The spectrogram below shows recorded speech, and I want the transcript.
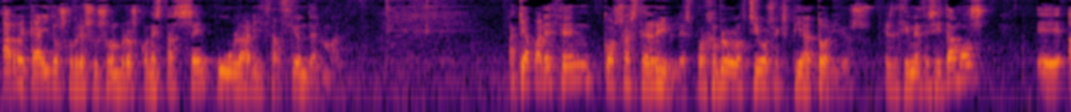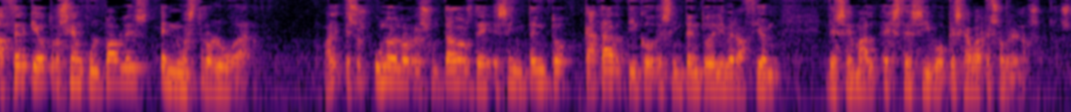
ha recaído sobre sus hombros con esta secularización del mal. Aquí aparecen cosas terribles, por ejemplo, los chivos expiatorios. Es decir, necesitamos eh, hacer que otros sean culpables en nuestro lugar. Eso es uno de los resultados de ese intento catártico, de ese intento de liberación de ese mal excesivo que se abate sobre nosotros.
